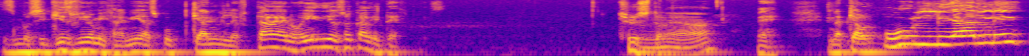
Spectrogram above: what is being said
της μουσικής βιομηχανίας που πιάνει λεφτά είναι ο ίδιος ο καλλιτέχνης. True story. Ναι, α. Ναι. Να πιάνουν όλοι οι άλλοι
